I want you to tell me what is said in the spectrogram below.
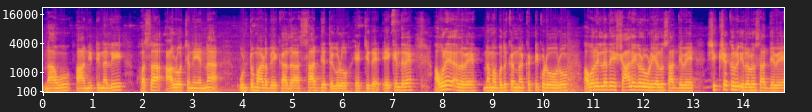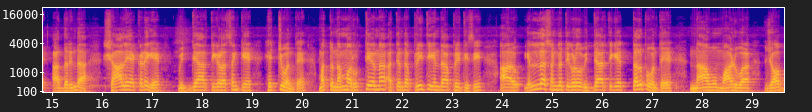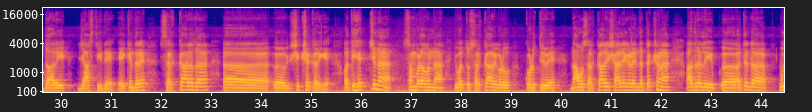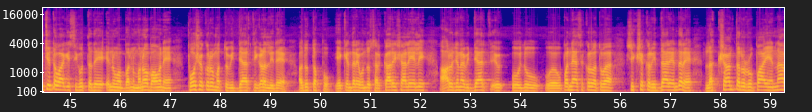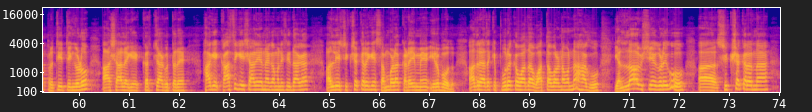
ನಾವು ಆ ನಿಟ್ಟಿನಲ್ಲಿ ಹೊಸ ಆಲೋಚನೆಯನ್ನು ಉಂಟು ಮಾಡಬೇಕಾದ ಸಾಧ್ಯತೆಗಳು ಹೆಚ್ಚಿದೆ. ಏಕೆಂದರೆ ಅವರೇ ಅಲ್ಲವೇ ನಮ್ಮ ಬದುಕನ್ನು ಕಟ್ಟಿಕೊಡುವವರು, ಅವರಿಲ್ಲದೆ ಶಾಲೆಗಳು ಉಳಿಯಲು ಸಾಧ್ಯವೇ, ಶಿಕ್ಷಕರು ಇರಲು ಸಾಧ್ಯವೇ. ಆದ್ದರಿಂದ ಶಾಲೆಯ ಕಡೆಗೆ ವಿದ್ಯಾರ್ಥಿಗಳ ಸಂಖ್ಯೆ ಹೆಚ್ಚುವಂತೆ ಮತ್ತು ನಮ್ಮ ವೃತ್ತಿಯನ್ನು ಅತ್ಯಂತ ಪ್ರೀತಿಯಿಂದ ಪ್ರೀತಿಸಿ ಆ ಎಲ್ಲ ಸಂಗತಿಗಳು ವಿದ್ಯಾರ್ಥಿಗೆ ತಲುಪುವಂತೆ ನಾವು ಮಾಡುವ ಜವಾಬ್ದಾರಿ ಜಾಸ್ತಿ ಇದೆ. ಏಕೆಂದರೆ ಸರ್ಕಾರದ ಶಿಕ್ಷಕರಿಗೆ ಅತಿ ಹೆಚ್ಚಿನ ಸಂಬಳವನ್ನು ಇವತ್ತು ಸರ್ಕಾರಗಳು ಕೊಡುತ್ತಿವೆ. ನಾವು ಸರ್ಕಾರಿ ಶಾಲೆಗಳೆಂದ ತಕ್ಷಣ ಅದರಲ್ಲಿ ಅತ್ಯಂತ ಉಚಿತವಾಗಿ ಸಿಗುತ್ತದೆ ಎನ್ನುವ ಬನ್, ಮನೋಭಾವನೆ ಪೋಷಕರು ಮತ್ತು ವಿದ್ಯಾರ್ಥಿಗಳಲ್ಲಿದೆ. ಅದು ತಪ್ಪು. ಏಕೆಂದರೆ ಒಂದು ಸರ್ಕಾರಿ ಶಾಲೆಯಲ್ಲಿ ಆರು ಜನ ವಿದ್ಯಾರ್ಥಿ, ಇದು, ಉಪನ್ಯಾಸಕರು ಅಥವಾ ಶಿಕ್ಷಕರು ಇದ್ದಾರೆ ಎಂದರೆ ಲಕ್ಷಾಂತರ ರೂಪಾಯಿಯನ್ನು ಪ್ರತಿ ತಿಂಗಳು ಆ ಶಾಲೆಗೆ ಖರ್ಚಾಗುತ್ತದೆ. ಹಾಗೆ ಖಾಸಗಿ ಶಾಲೆಯನ್ನು ಗಮನಿಸಿದಾಗ ಅಲ್ಲಿ ಶಿಕ್ಷಕರಿಗೆ ಸಂಬಳ ಕಡಿಮೆ ಇರಬಹುದು. ಆದರೆ ಅದಕ್ಕೆ ಪೂರಕವಾದ ವಾತಾವರಣವನ್ನು ಹಾಗೂ ಎಲ್ಲ ವಿಷಯಗಳಿಗೂ ಶಿಕ್ಷಕರನ್ನು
